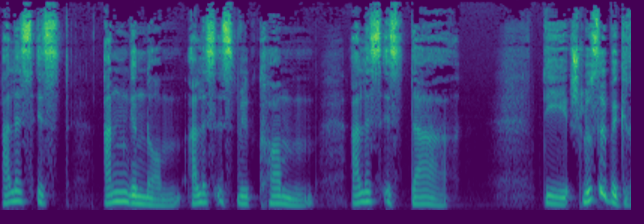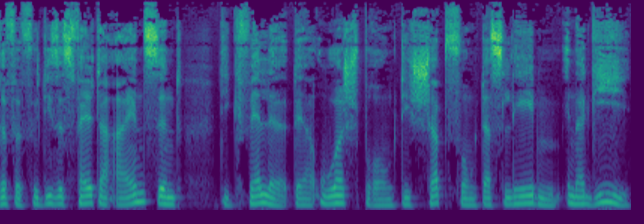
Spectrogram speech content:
Alles ist angenommen, alles ist willkommen, alles ist da. Die Schlüsselbegriffe für dieses Feld der Eins sind die Quelle, der Ursprung, die Schöpfung, das Leben, Energie,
